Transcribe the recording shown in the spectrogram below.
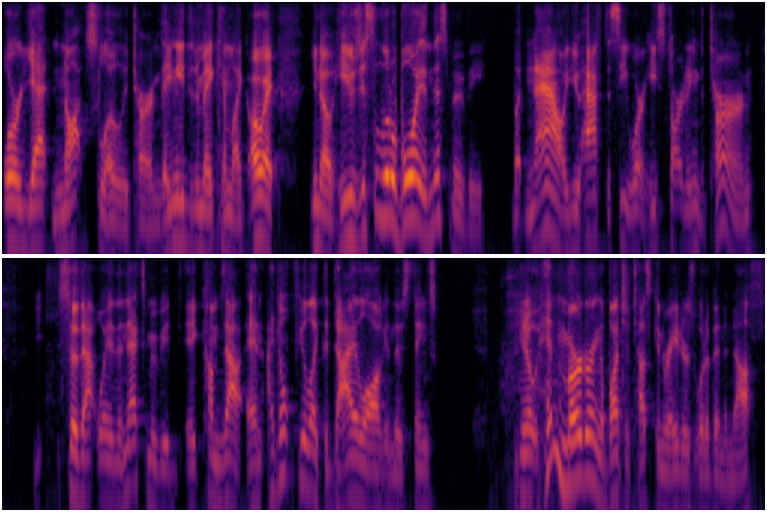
or yet not slowly turn. They needed to make him like, oh wait, you know, he was just a little boy in this movie, but now you have to see where he's starting to turn, so that way in the next movie it, it comes out. And I don't feel like the dialogue and those things, you know, him murdering a bunch of Tusken Raiders would have been enough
